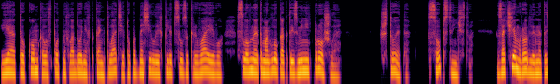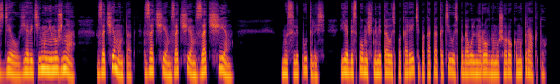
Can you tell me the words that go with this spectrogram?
Я то комкала в потных ладонях ткань платья, то подносила их к лицу, закрывая его, словно это могло как-то изменить прошлое. Что это? Собственничество? Зачем Родлин это сделал? Я ведь ему не нужна. Зачем он так? Зачем? Зачем? Зачем? Мысли путались. Я беспомощно металась по карете, пока та катилась по довольно ровному широкому тракту.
